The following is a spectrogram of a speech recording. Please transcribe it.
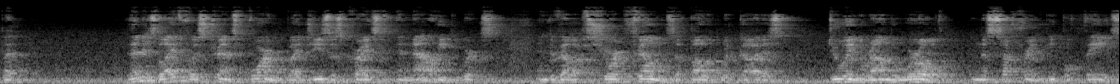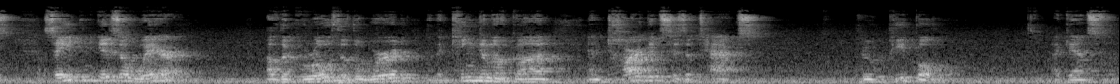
But then his life was transformed by Jesus Christ, and now he works and develops short films about what God is doing around the world and the suffering people face. Satan is aware of the growth of the Word and the kingdom of God and targets his attacks through people against them.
